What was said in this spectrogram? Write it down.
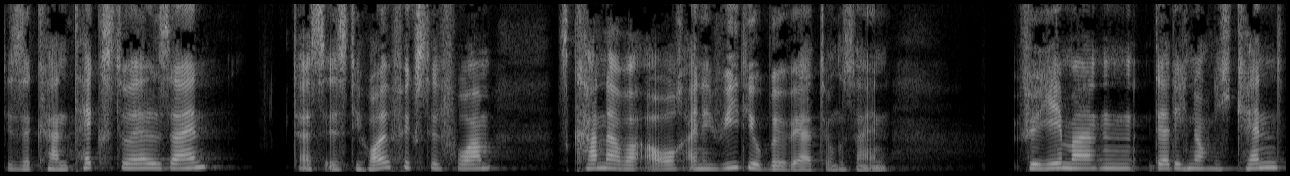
Diese kann textuell sein, das ist die häufigste Form, es kann aber auch eine Videobewertung sein. Für jemanden, der dich noch nicht kennt,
